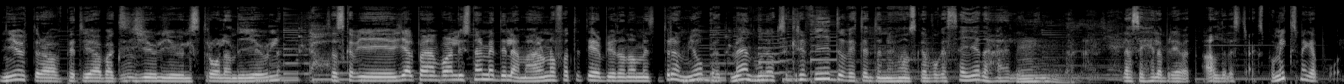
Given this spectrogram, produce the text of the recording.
njuter av Peter Jöbacks jul, jul, strålande jul. Så ska vi hjälpa vår lyssnare med ett dilemma. Hon har fått ett erbjudande om ett drömjobbet, men hon är också gravid och vet inte nu hur hon ska våga säga det här eller inte. Läser hela brevet alldeles strax på Mix Megapol.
